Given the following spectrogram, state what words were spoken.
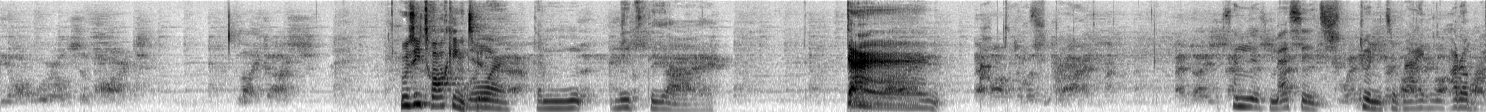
we are worlds apart, like us, Who's he talking to? More than meets the eye. Darn! Optimus Prime, and I Send this message to an surviving Autobots.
